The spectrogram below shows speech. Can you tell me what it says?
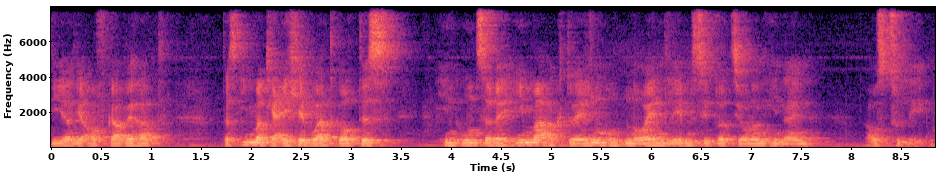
die ja die Aufgabe hat, das immer gleiche Wort Gottes in unsere immer aktuellen und neuen Lebenssituationen hinein auszulegen.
